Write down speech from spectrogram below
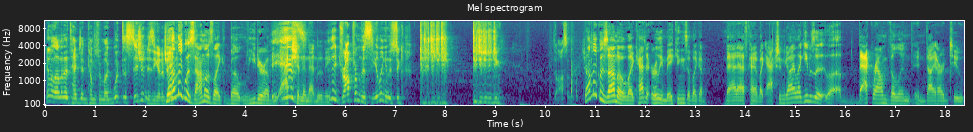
and a lot of the tension comes from like, what decision is he going to make? John? Leguizamo's like the leader of the He action is! in that movie. And they drop from the ceiling, and it's like, it's awesome. John Leguizamo like had early makings of like a badass kind of like action guy. Like he was a, a background villain in Die Hard 2,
